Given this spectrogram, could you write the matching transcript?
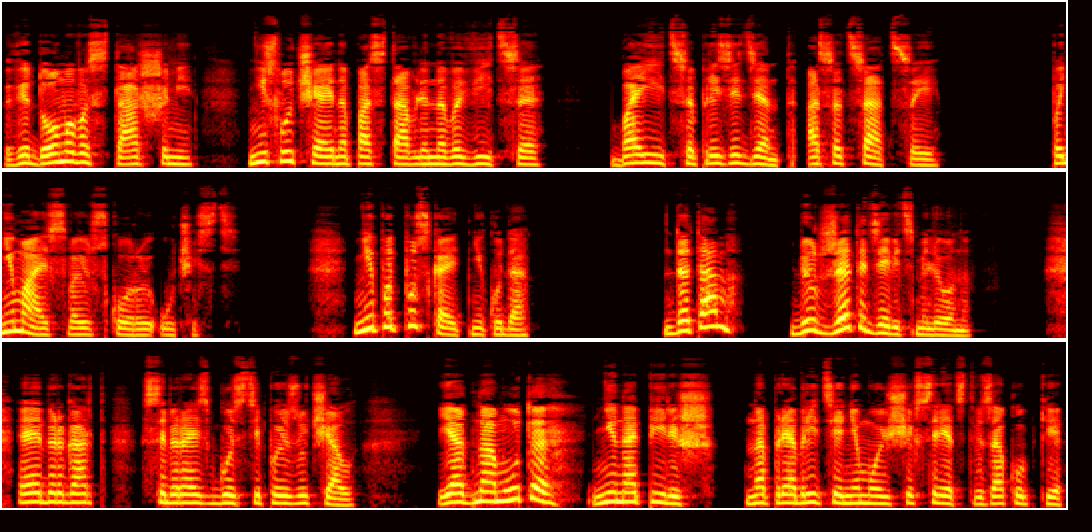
ведомого старшими, не случайно поставленного вице, боится президент ассоциации, понимая свою скорую участь. Не подпускает никуда. Да там бюджета 9 миллионов. Эбергард, собираясь в гости, поизучал. И одному-то не напилишь на приобретение моющих средств и закупки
